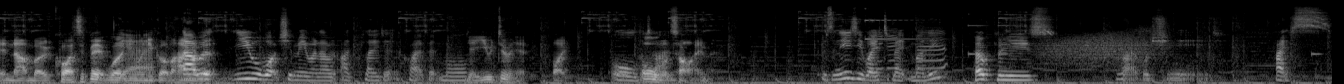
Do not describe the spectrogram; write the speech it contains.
in that mode quite a bit, weren't you, when you got the hang that of was, it? You were watching me when I, I'd played it quite a bit more. Yeah, you were doing it like all the all time. the time. It was an easy way to make money. Help, please. Right, what does she need? Ice.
